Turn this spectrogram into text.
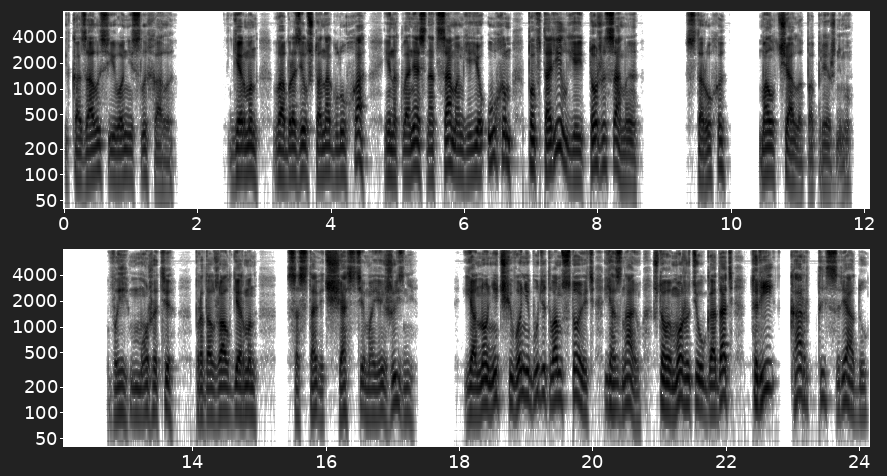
и, казалось, его не слыхала. Герман вообразил, что она глуха, и, наклонясь над самым ее ухом, повторил ей то же самое. Старуха молчала по-прежнему. «Вы можете, — продолжал Герман, — составить счастье моей жизни, и оно ничего не будет вам стоить. Я знаю, что вы можете угадать три карты сряду».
